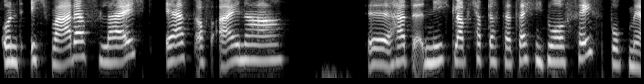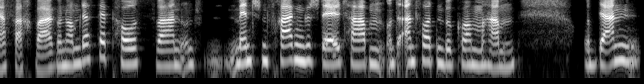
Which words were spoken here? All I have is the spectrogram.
Und ich war da vielleicht erst auf einer äh, hat, nee, ich glaube, ich habe das tatsächlich nur auf Facebook mehrfach wahrgenommen, dass da Posts waren und Menschen Fragen gestellt haben und Antworten bekommen haben. Und dann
